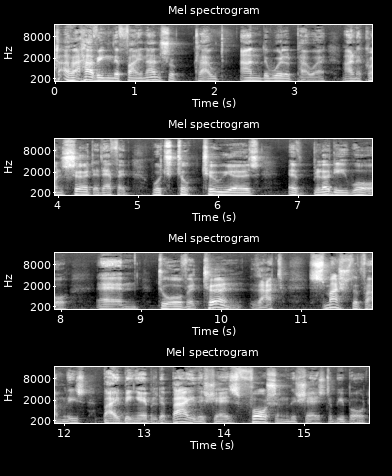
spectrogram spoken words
having the financial clout and the willpower and a concerted effort, which took two years of bloody war um, to overturn that, smash the families by being able to buy the shares, forcing the shares to be bought,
